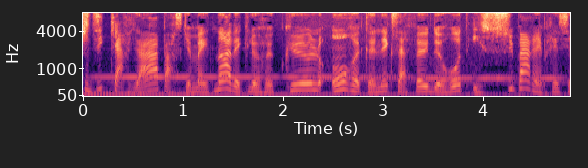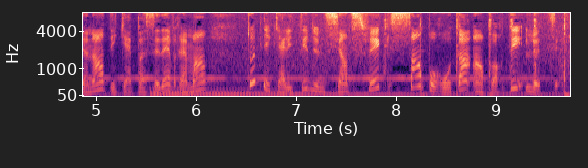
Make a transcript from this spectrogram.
je dis carrière parce que maintenant, avec le recul, on reconnaît que sa feuille de route est super impressionnante et qu'elle possédait vraiment toutes les qualités d'une scientifique sans pour autant emporter le titre.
